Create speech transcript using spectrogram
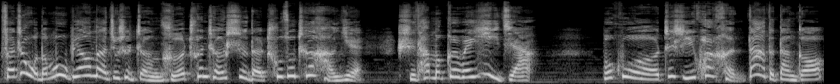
反正我的目标呢，就是整合春城市的出租车行业，使他们归为一家。不过，这是一块很大的蛋糕，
